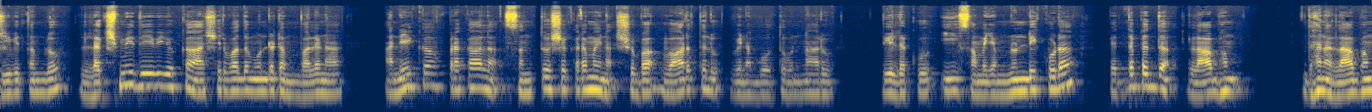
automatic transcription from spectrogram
జీవితంలో లక్ష్మీదేవి యొక్క ఆశీర్వాదం ఉండటం వలన అనేక ప్రకాల సంతోషకరమైన శుభ వార్తలు వినబోతూ ఉన్నారు. వీళ్ళకు ఈ సమయం నుండి కూడా పెద్ద పెద్ద లాభం ధన లాభం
